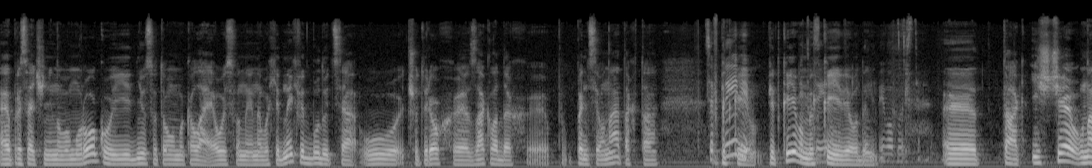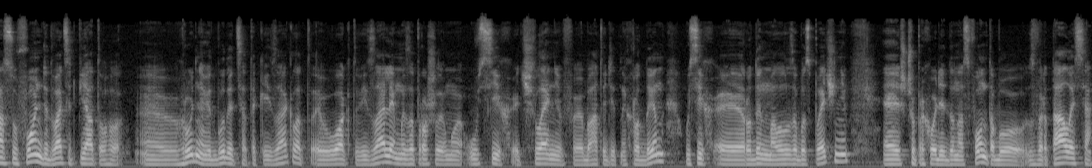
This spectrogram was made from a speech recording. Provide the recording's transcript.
е, присвячені Новому року і Дню Святого Миколая. Ось вони на вихідних відбудуться у чотирьох е, закладах, е, пенсіонатах та Це в під Києві? Києвом. Під Києвом і в Києві один. І в області. Так, і ще у нас у фонді 25 е, грудня відбудеться такий заклад е, у актовій залі. Ми запрошуємо усіх членів е, багатодітних родин, усіх родин малозабезпечені, що приходять до нас в фонд або зверталися.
